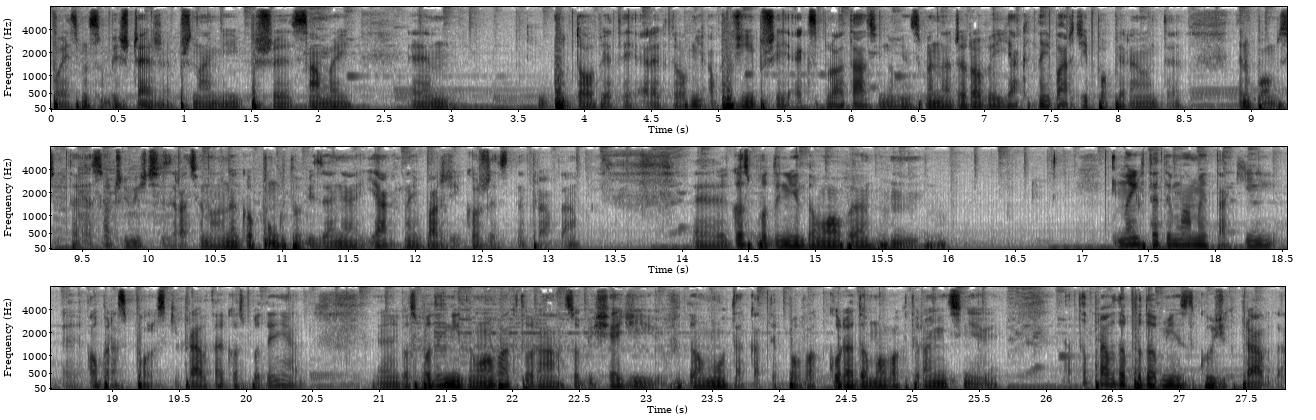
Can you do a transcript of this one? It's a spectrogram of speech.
Powiedzmy sobie szczerze, przynajmniej przy samej budowie tej elektrowni, a później przy jej eksploatacji. No więc menadżerowie jak najbardziej popierają te, ten pomysł. I to jest oczywiście z racjonalnego punktu widzenia jak najbardziej korzystne, prawda? E, gospodynie domowe, hmm. No i wtedy mamy taki e, obraz Polski, prawda? Gospodynia, e, gospodyni domowa, która sobie siedzi w domu, taka typowa kura domowa, która nic nie wie. A to prawdopodobnie jest guzik, prawda?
